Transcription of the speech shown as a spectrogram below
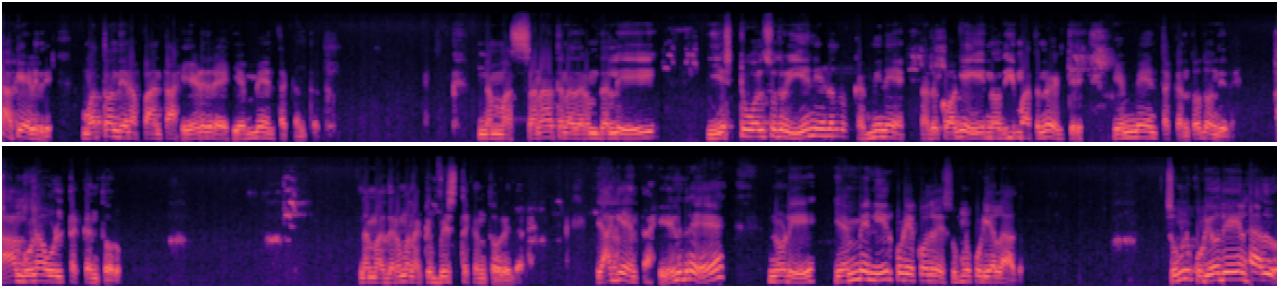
ನಾವು ಹೇಳಿದ್ರಿ. ಮತ್ತೊಂದೇನಪ್ಪ ಅಂತ ಹೇಳಿದ್ರೆ ಹೆಮ್ಮೆ ಅಂತಕ್ಕಂಥದ್ದು. ನಮ್ಮ ಸನಾತನ ಧರ್ಮದಲ್ಲಿ ಎಷ್ಟು ಹೋಲಿಸಿದ್ರು ಏನ್ ಹೇಳಿದ್ರು ಕಮ್ಮಿನೇ. ಅದಕ್ಕಾಗಿ ಇನ್ನೊಂದು ಈ ಮಾತನ್ನು ಹೇಳ್ತೀರಿ. ಹೆಮ್ಮೆ ಅಂತಕ್ಕಂಥದ್ದು ಒಂದಿದೆ. ಆ ಗುಣ ಉಳ್ತಕ್ಕಂಥವ್ರು. ನಮ್ಮ ಧರ್ಮನ ಬಿಡಿಸ್ತಕ್ಕಂಥವ್ರು ಇದ್ದಾರೆ. ಯಾಕೆ ಅಂತ ಹೇಳಿದ್ರೆ, ನೋಡಿ ಎಮ್ಮೆ ನೀರ್ ಕುಡಿಯಕ್ ಹೋದ್ರೆ ಸುಮ್ಮನೆ ಕುಡಿಯಲ್ಲ ಅದು. ಸುಮ್ಮನೆ ಕುಡಿಯೋದೇ ಇಲ್ಲ ಅದು.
